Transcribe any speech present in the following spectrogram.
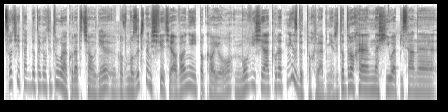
co cię tak do tego tytułu akurat ciągnie? Bo w muzycznym świecie o wojnie i pokoju mówi się akurat niezbyt pochlebnie, że to trochę na siłę pisane y,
